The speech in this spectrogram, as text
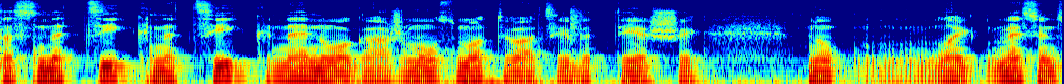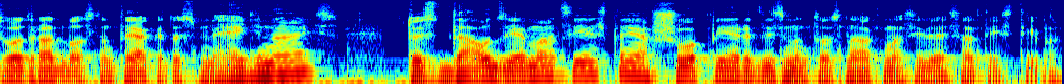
tas necik, necik nenogāž mūsu motivāciju, bet tieši. Nu, lai mēs viens otru atbalstam tajā, ka tu esi mēģinājis, tu esi daudz iemācījies tajā, šo pieredzi izmantos nākamās idejas attīstībā.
